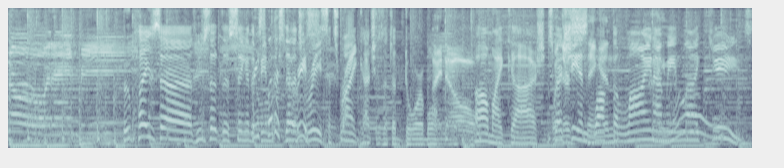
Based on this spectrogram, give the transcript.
no, it ain't me. Who plays? uh Who's the, the singer? The Reese female- Witherspoon. That's Reese. Reese. That's right. God, she's such adorable. I know. Oh my gosh, When they're especially in Walk singing. the Line. I, mean, like, jeez.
